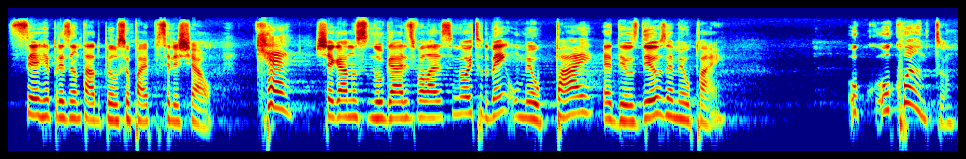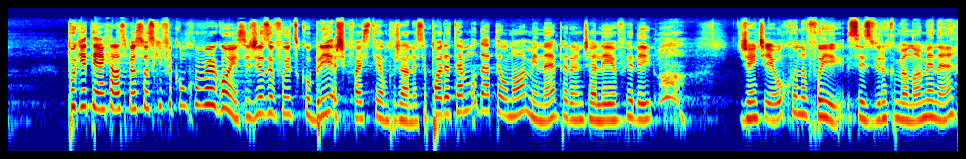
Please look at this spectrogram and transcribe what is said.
ser representado pelo seu Pai celestial? Quer chegar nos lugares e falar assim: "Oi, tudo bem? O meu Pai é Deus, Deus é meu Pai". O, o quanto? Porque tem aquelas pessoas que ficam com vergonha. Esses dias eu fui descobrir, acho que faz tempo já, né? Você pode até mudar teu nome, né, perante a lei. Eu falei, oh! Gente, eu quando fui, vocês viram que o meu nome, né,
